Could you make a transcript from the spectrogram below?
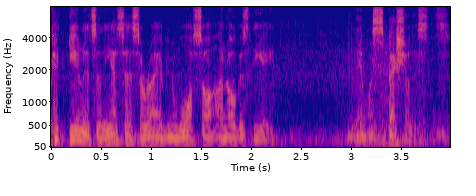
Picked units of the SS arrived in Warsaw on August the 8th. They were specialists.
